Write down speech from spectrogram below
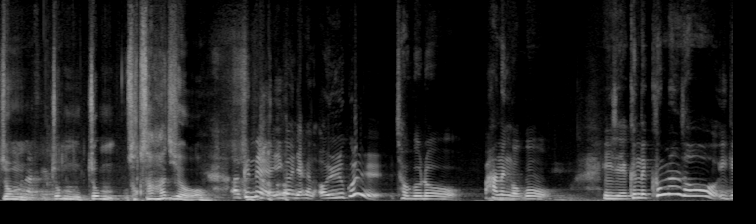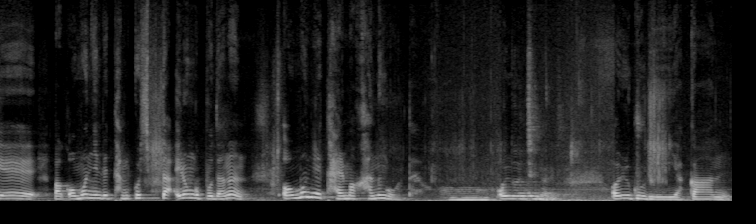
좀 좀 좀 속상하지요. 아 근데 이건 약간 얼굴적으로 하는 거고 이제 근데 크면서 이게 막 어머니를 닮고 싶다 이런 것보다는 어머니를 닮아가는 것 같아요. 어떤 측면에서? 얼굴이 약간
